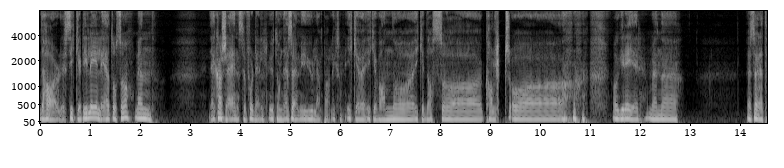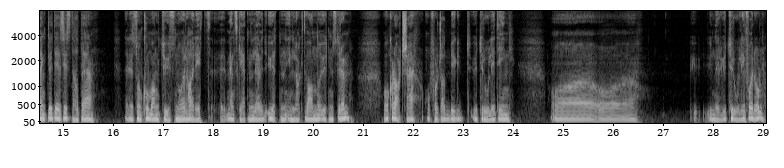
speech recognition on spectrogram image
Det har du sikkert i leilighet også, men det er kanskje eneste fordelen. Utenom det så er det mye ulemper, liksom. Ikke, ikke vann og ikke dass og kaldt og, og greier. Men, eh, så har jeg tenkt litt i det siste at det, det er litt sånn hvor mange tusen år har ikke menneskeheten levd uten innlagt vann og uten strøm? Og klart seg, og fortsatt bygd utrolige ting. Og, og under utrolige forhold.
